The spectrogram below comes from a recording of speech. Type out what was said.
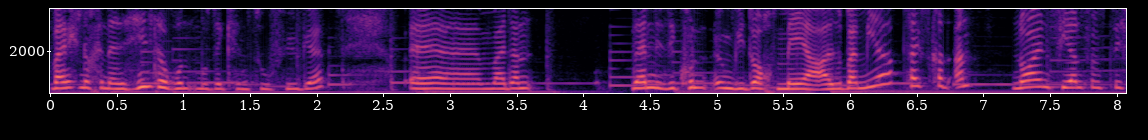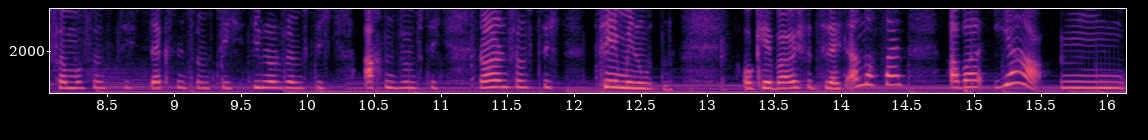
weil ich noch in der Hintergrundmusik hinzufüge. Äh, weil dann werden die Sekunden irgendwie doch mehr. Also bei mir, zeig es gerade an, 9, 54, 55, 56, 57, 58, 59, 10 Minuten. Okay, bei euch wird es vielleicht anders sein, aber ja, mh,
